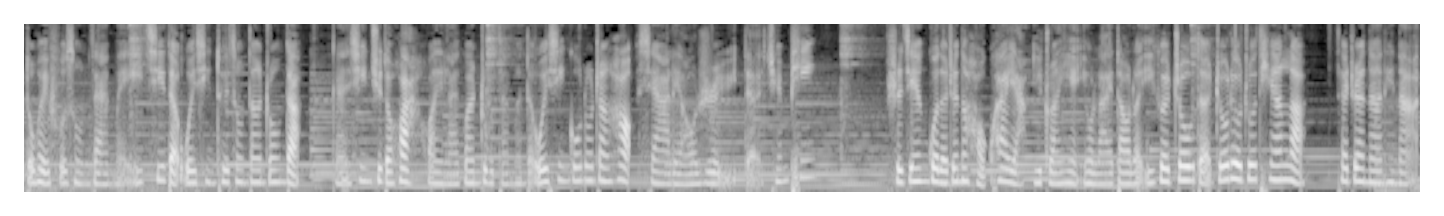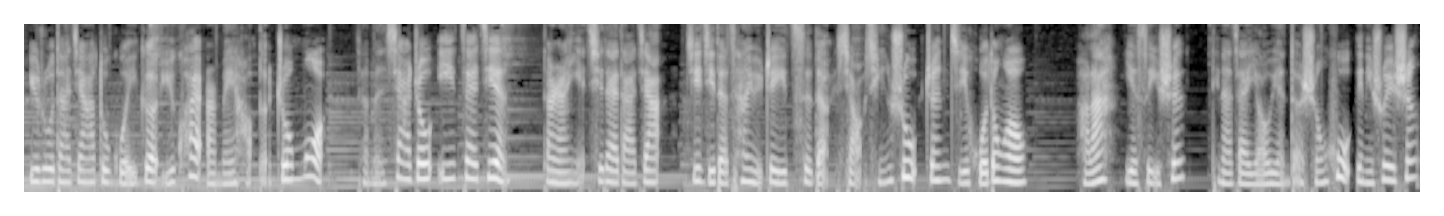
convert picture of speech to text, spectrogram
都会附送在每一期的微信推送当中的。感兴趣的话，欢迎来关注咱们的微信公众账号“瞎聊日语”的全拼。时间过得真的好快呀，一转眼又来到了一个周的周六、周天了。在这呢，缇娜预祝大家度过一个愉快而美好的周末。咱们下周一再见。当然，也期待大家。积极的参与这一次的小情书征集活动哦！好啦，夜色已深，缇娜在遥远的神户跟你说一声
